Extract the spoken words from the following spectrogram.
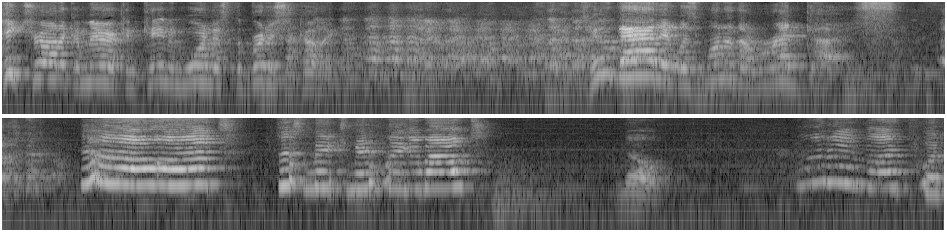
patriotic American came and warned us the British are coming. Too bad it was one of the red guys. You know what? This makes me think about, No. what if I put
